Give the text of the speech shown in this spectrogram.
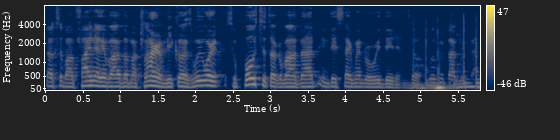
talks about finally about the mclaren because we were supposed to talk about that in this segment where we didn't so we'll be back with that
